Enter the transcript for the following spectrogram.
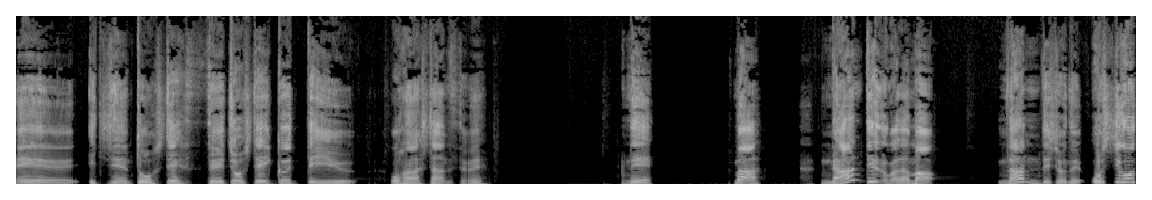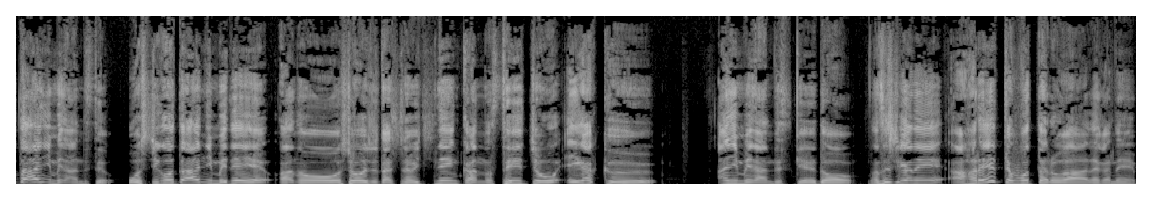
えー、1年通して成長していくっていうお話なんですよね。で、まあ、なんていうのかな、まあ、なんでしょうね。お仕事アニメなんですよ。お仕事アニメで、あのー少女たちの1年間の成長を描くアニメなんですけれど、私がね、あれって思ったのは、なんかね、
